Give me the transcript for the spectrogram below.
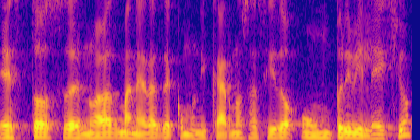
estas eh, nuevas maneras de comunicarnos ha sido un privilegio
